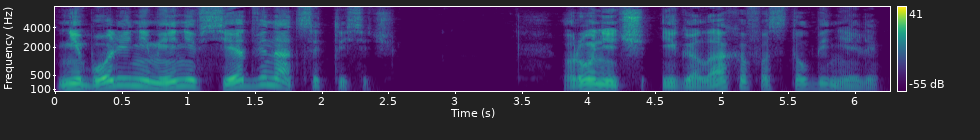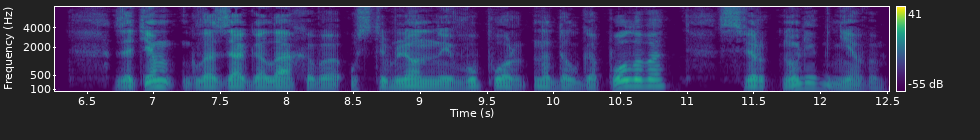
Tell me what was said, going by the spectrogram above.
не более не менее все двенадцать тысяч. Рунич и Галахов остолбенели. Затем глаза Галахова, устремленные в упор на Долгополова, сверкнули гневом.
